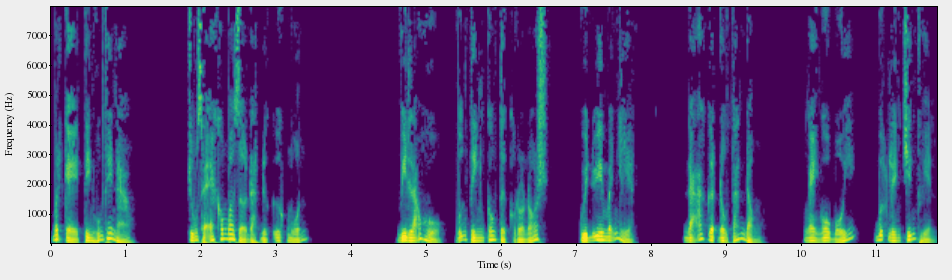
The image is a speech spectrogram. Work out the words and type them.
Bất kể tình huống thế nào, chúng sẽ không bao giờ đạt được ước muốn. Vì lão hủ vững tin công tử Kronos, quyền uy mãnh liệt, đã gật đầu tán đồng, ngày ngô bối bước lên chiến thuyền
